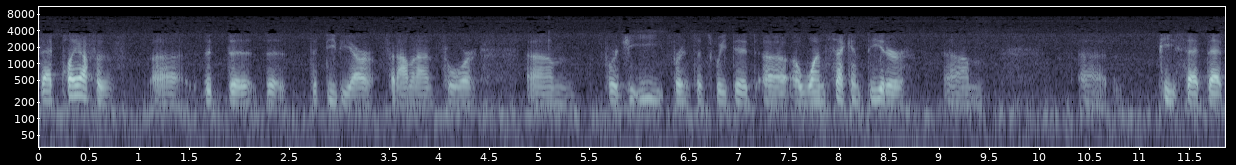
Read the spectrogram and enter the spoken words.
that play off of uh, the, the the the DVR phenomenon for um, for GE, for instance, we did uh, a one second theater um, uh, piece that that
